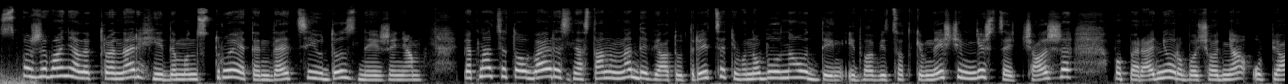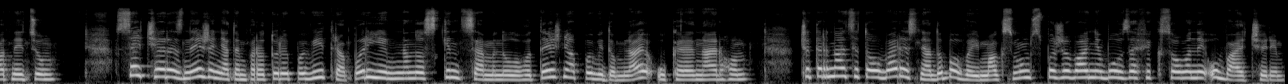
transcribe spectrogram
Споживання електроенергії демонструє тенденцію до зниження. 15 вересня станом на 9.30 воно було на 1,2% нижчим, ніж цей час же попереднього робочого дня у п'ятницю. Все через зниження температури повітря порівняно з кінцем минулого тижня повідомляє Укренерго. 14 вересня добовий максимум споживання був зафіксований увечері.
